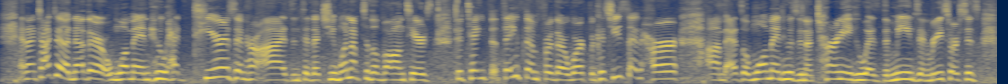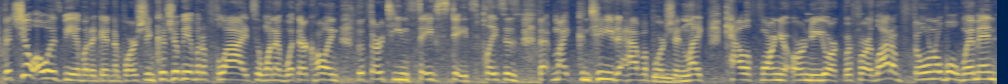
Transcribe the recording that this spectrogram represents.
And I talked to another woman who had tears in her eyes and said that she went up to the volunteers to thank, thank them for their work because she said her, um, as a woman who's an attorney who has the means and resources, that she'll always be able to get an abortion because she'll be able to fly to one of what they're calling the 13 safe states, places that might continue to have abortion, mm. like California or New York. But for a lot of vulnerable women,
